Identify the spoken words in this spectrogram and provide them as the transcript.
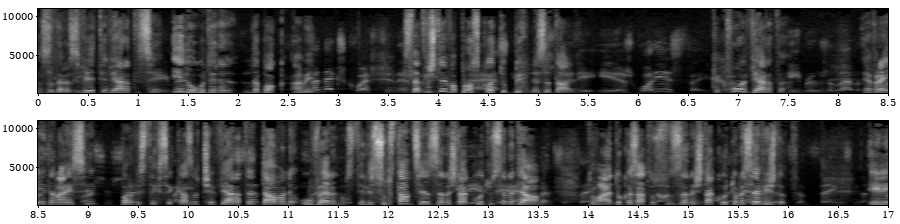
за да развиете вярата си и да угодите на Бог. Амин. Следващия въпрос, който бихме задали. Какво е вярата? Евреи 11, първи стих се казва, че вярата е даване увереност или субстанция за неща, които се надяваме. Това е доказателство за неща, които не се виждат. Или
